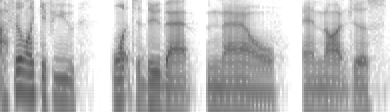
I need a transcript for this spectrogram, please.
I feel like if you want to do that now and not just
